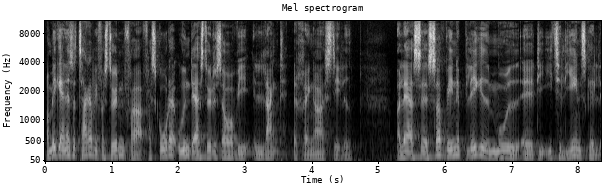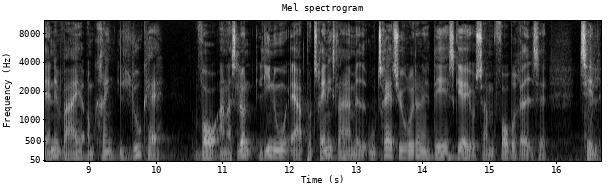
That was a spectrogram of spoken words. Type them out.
om ikke andet, så takker vi for støtten fra, fra Skoda. Uden deres støtte, så var vi langt ringere stillet. Og lad os øh, så vende blikket mod øh, de italienske landeveje omkring Luca, hvor Anders Lund lige nu er på træningslejr med U23-rytterne. Det sker jo som forberedelse til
